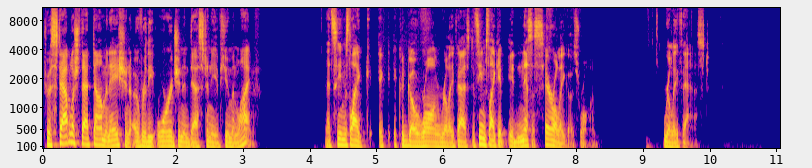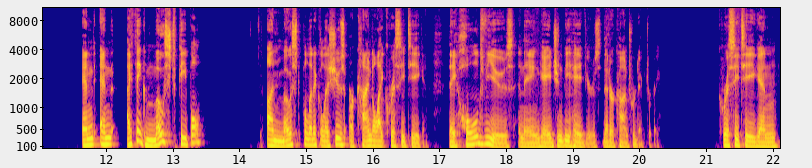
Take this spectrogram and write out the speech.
to establish that domination over the origin and destiny of human life. That seems like it, it could go wrong really fast. It seems like it, it necessarily goes wrong really fast. And, and I think most people on most political issues are kind of like Chrissy Teigen. They hold views and they engage in behaviors that are contradictory. Chrissy Teigen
